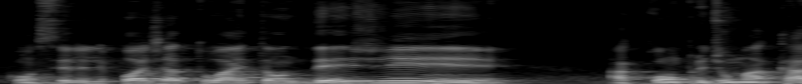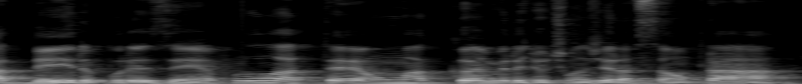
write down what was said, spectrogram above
O conselho ele pode atuar então desde a compra de uma cadeira, por exemplo, até uma câmera de última geração para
